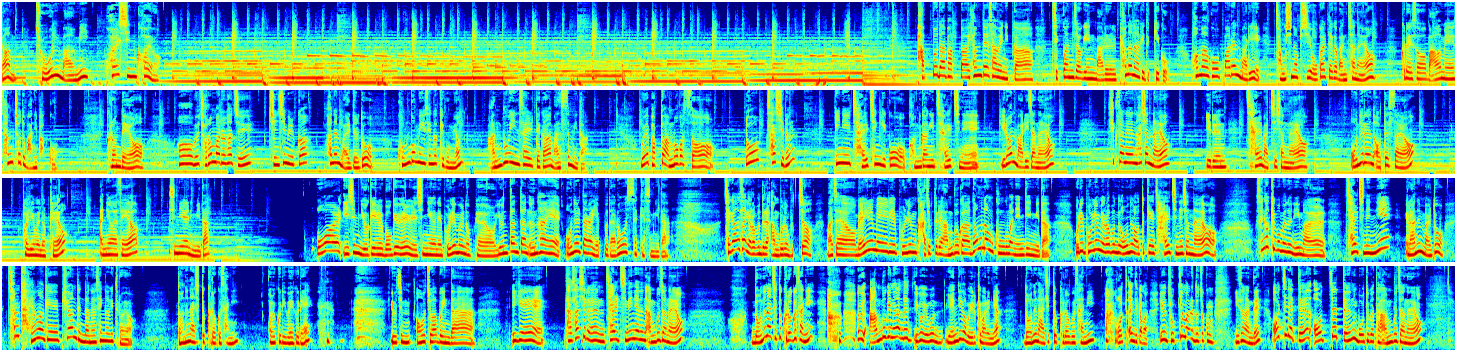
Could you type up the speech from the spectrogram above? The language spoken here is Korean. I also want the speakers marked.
Speaker 1: 살펴보면 좋은 마음이 훨씬 커요. 바쁘다 바빠 현대사회니까 직관적인 말을 편안하게 느끼고 험하고 빠른 말이 정신없이 오갈 때가 많잖아요. 그래서 마음에 상처도 많이 받고. 그런데요, 어, 왜 저런 말을 하지? 진심일까? 하는 말들도 곰곰이 생각해보면 안부 인사일 때가 많습니다. 왜 밥도 안 먹었어? 또 사실은 끼니 잘 챙기고 건강히 잘 지내. 이런 말이잖아요. 식사는 하셨나요? 일은 잘 마치셨나요? 오늘은 어땠어요? 볼륨을 높여요. 안녕하세요. 신예은입니다. 5월 26일 목요일 신예은의 볼륨을 높여요. 윤딴딴 은하의 오늘따라 예쁘다로 시작했습니다. 제가 항상 여러분들의 안부를 묻죠? 맞아요. 매일매일이 볼륨 가족들의 안부가 너무너무 궁금한 인디입니다. 우리 볼륨 여러분들 오늘 어떻게 잘 지내셨나요? 생각해보면은 이 말, 잘 지냈니? 라는 말도 참 다양하게 표현된다는 생각이 들어요. 너는 아직도 그러고 사니? 얼굴이 왜 그래? 요즘, 어, 좋아 보인다. 이게 다 사실은 잘 지내냐는 안부잖아요? 너는 아직도 그러고 사니? 안 보기는 한데, 이거, 이건, 옌디가 왜 이렇게 말했냐? 너는 아직도 그러고 사니? 어, 아니, 잠깐만. 이건 좋게 말해도 조금 이상한데? 어찌됐든, 어쨌든 모두가 다 안부잖아요?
